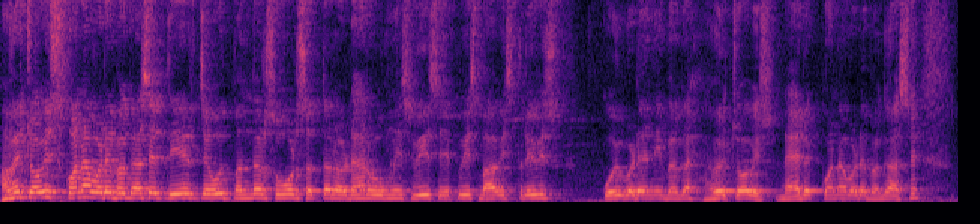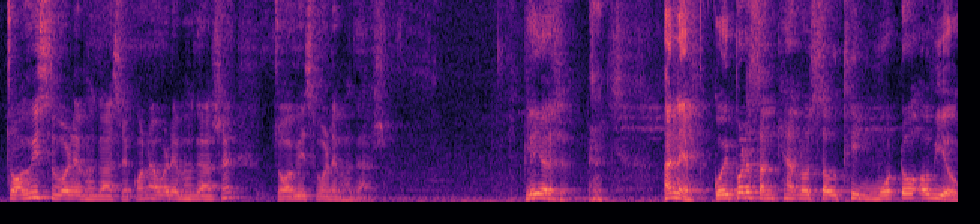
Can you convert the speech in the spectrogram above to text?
હવે ચોવીસ કોના વડે ભગાશે? તેર, ચૌદ, પંદર, સોળ, સત્તર, અઢાર, ઓગણીસ, વીસ, એકવીસ, બાવીસ, ત્રેવીસ કોઈ વડે નહીં ભગાય હવે ચોવીસ. ડાયરેક્ટ કોના વડે ભગાશે? ચોવીસ વડે ભગાશે. કોના વડે ભગાશે? ચોવીસ વડે ભગાશે. ક્લિયર છે? અને કોઈ પણ સંખ્યાનો સૌથી મોટો અવયવ,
